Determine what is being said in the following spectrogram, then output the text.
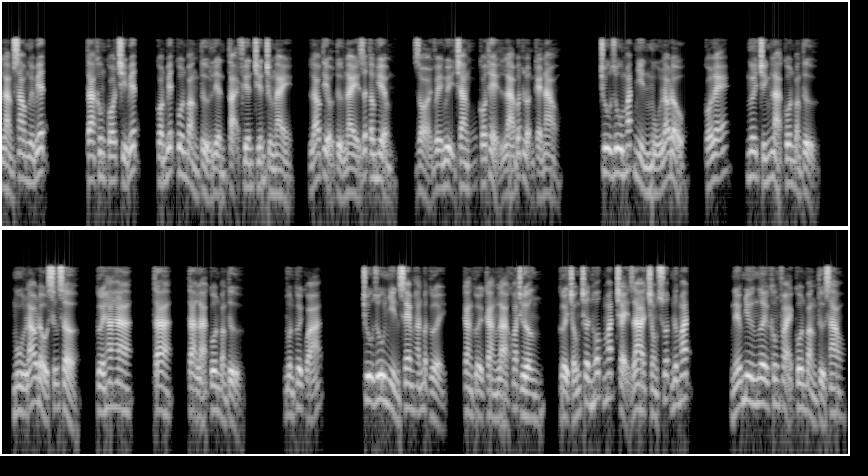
làm sao ngươi biết? Ta không có chỉ biết, còn biết côn bằng tử liền tại phiến chiến trường này, lão tiểu tử này rất âm hiểm, giỏi về ngụy trang có thể là bất luận kẻ nào. Chu du mắt nhìn mù lao đầu, có lẽ, ngươi chính là côn bằng tử. Mù lao đầu xứng sở cười ha ha, ta ta là côn bằng tử. Vườn cười quá. Chu du nhìn xem hắn bật cười, càng cười càng là khoa trường cười chống chân hốc mắt chảy ra trong suốt nước mắt. Nếu như ngươi không phải côn bằng tử sao,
